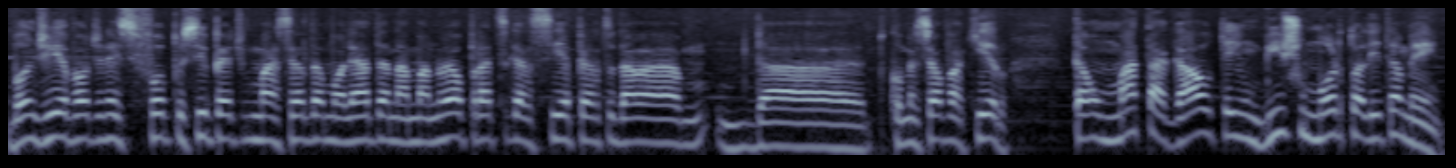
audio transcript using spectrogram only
Bom dia, Valdinei. Se for possível, pede pro Marcelo dar uma olhada na Manuel Prates Garcia, perto da, da Comercial Vaqueiro. Tá um matagal, tem um bicho morto ali também.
